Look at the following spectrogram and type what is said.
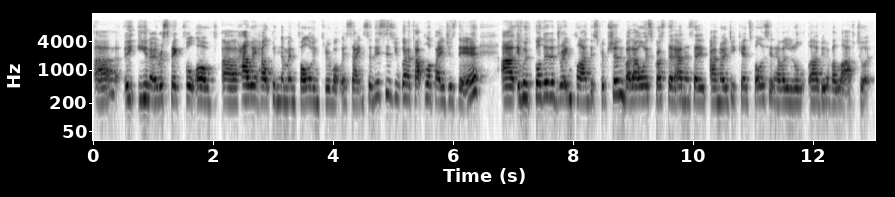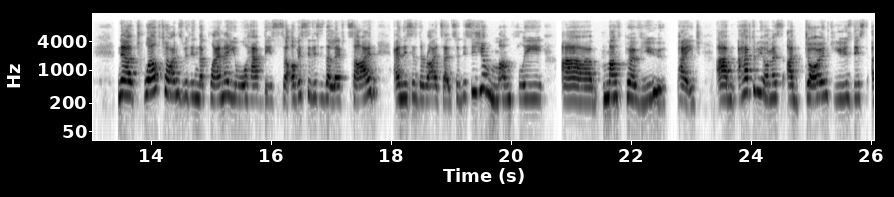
uh, you know, respectful of uh, how we're helping them and following through what we're saying. So this is, you've got a couple of pages there uh, we've called it a dream client description, but I always cross that out and say I know dickheads policy and have a little uh, bit of a laugh to it. Now, 12 times within the planner, you will have this. So obviously, this is the left side and this is the right side. So this is your monthly uh, month per view page. Um, I have to be honest, I don't use this a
